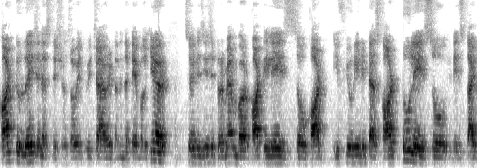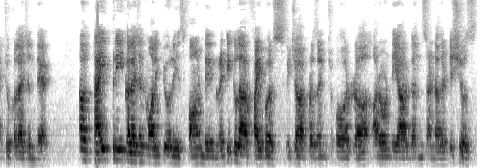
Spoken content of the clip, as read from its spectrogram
cartilaginous tissue, so which, which I have written in the table here. So it is easy to remember cartilage. So cart, if you read it as cartilage, so it is type 2 collagen there. Now, type 3 collagen molecule is found in reticular fibers which are present or uh, around the organs and other tissues.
